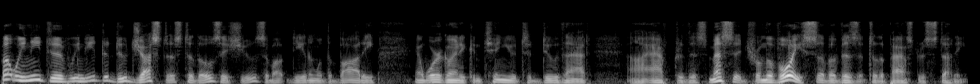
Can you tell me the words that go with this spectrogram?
But we need to we need to do justice to those issues about dealing with the body, and we're going to continue to do that uh, after this message from the voice of a visit to the pastor's study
